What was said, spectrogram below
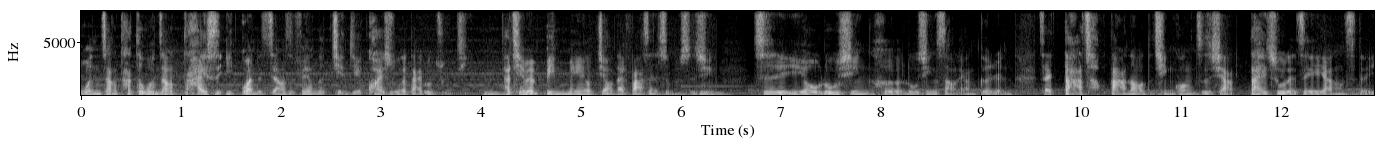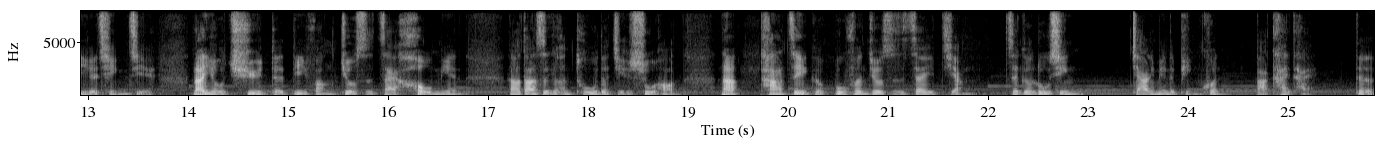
文章，他的文章还是一贯的这样子，非常的简洁、快速的带入主题。嗯，他前面并没有交代发生什么事情，嗯、只由陆星和陆星嫂两个人在大吵大闹的情况之下，带出了这样子的一个情节。那有趣的地方就是在后面，然后当然是个很突兀的结束哈。那他这个部分就是在讲这个陆星家里面的贫困，把太太。的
